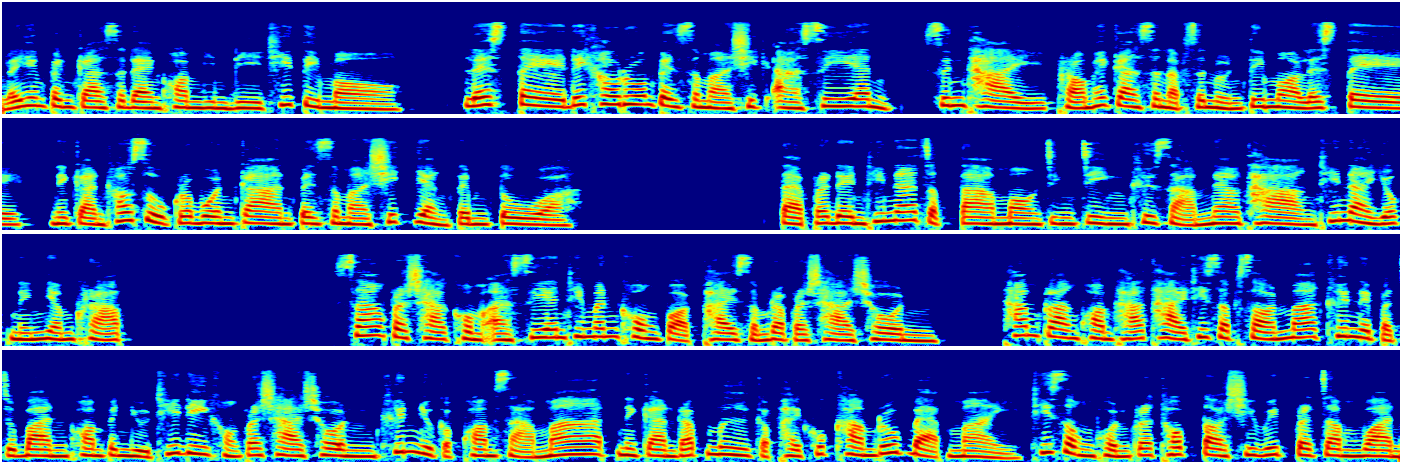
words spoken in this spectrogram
และยังเป็นการแสดงความยินดีที่ติมอร์เลสเตได้เข้าร่วมเป็นสมาชิกอาเซียน ซึ่งไทยพร้อมให้การสนับสนุนติมอร์เลสเตในการเข้าสู่กระบวนการเป็นสมาชิกอย่างเต็มตัว แต่ประเด็นที่น่าจับตามองจริง ๆ คือ 3 แนวทางที่นายกเน้นย้ำครับ สร้างประชาคมอาเซียนที่มั่นคงปลอดภัยสำหรับประชาชน ท่ามกลางความท้าทายที่ซับซ้อนมากขึ้นในปัจจุบันความเป็นอยู่ที่ดีของประชาชนขึ้นอยู่กับความสามารถในการรับมือกับภัยคุกคามรูปแบบใหม่ ที่ส่งผลกระทบต่อชีวิตประจำวัน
